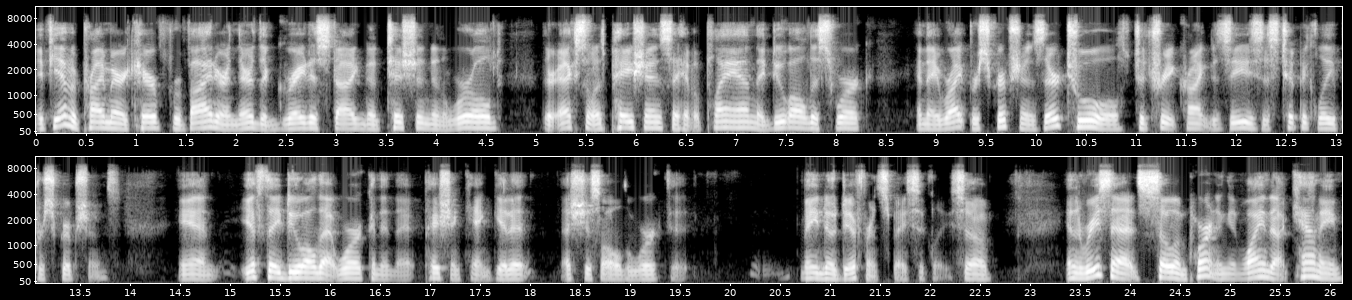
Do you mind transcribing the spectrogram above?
if you have a primary care provider and they're the greatest diagnostician in the world, they're excellent patients, they have a plan, they do all this work, and they write prescriptions, their tool to treat chronic disease is typically prescriptions. And if they do all that work and then the patient can't get it, that's just all the work that made no difference, basically. So and the reason that's so important in Wyandotte County,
